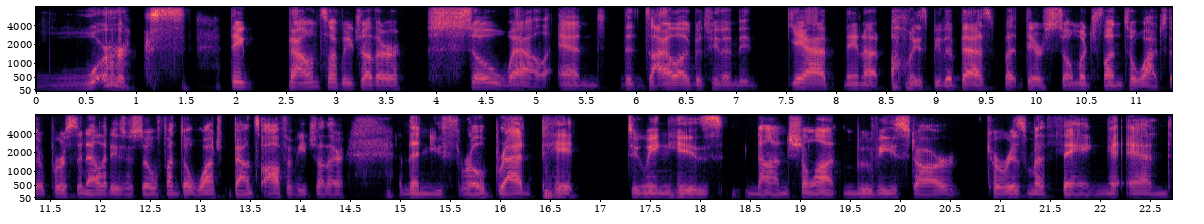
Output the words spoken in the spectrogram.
works. They bounce off each other so well, and the dialogue between them. It, yeah, may not always be the best, but they're so much fun to watch. Their personalities are so fun to watch bounce off of each other. And then you throw Brad Pitt doing his nonchalant movie star charisma thing and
